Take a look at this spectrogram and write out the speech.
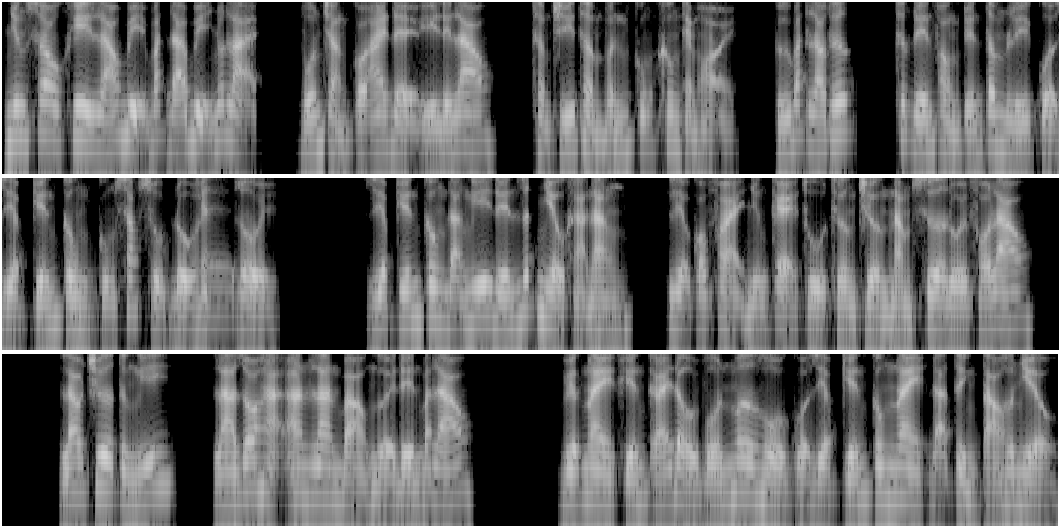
Nhưng sau khi lão bị bắt đã bị nhốt lại vốn chẳng có ai để ý đến lão thậm chí thẩm vấn cũng không thèm hỏi cứ bắt lao thức thức đến phòng tuyến tâm lý của diệp kiến công cũng sắp sụp đổ hết rồi. Diệp kiến công đã nghĩ đến rất nhiều khả năng liệu có phải những kẻ thù thường trường năm xưa đối phó lão? Lão chưa từng nghĩ là do hạ an lan bảo người đến bắt lão việc này khiến cái đầu vốn mơ hồ của diệp kiến công nay đã tỉnh táo hơn nhiều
